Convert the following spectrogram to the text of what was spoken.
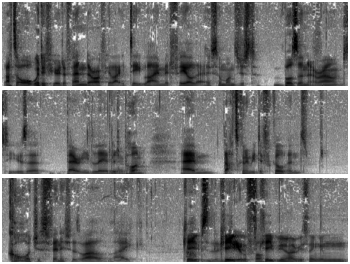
that's awkward if you're a defender or if you're like a deep line midfielder. If someone's just buzzing around, to use a very laboured Yeah. pun, um, that's going to be difficult. And gorgeous finish as well. Like keep, absolutely keep, beautiful. keep, you know, you're thinking,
